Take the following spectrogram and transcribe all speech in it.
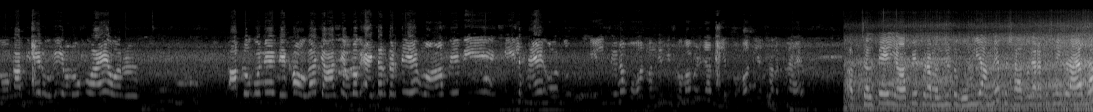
तो काफ़ी देर हो गई हम लोग को आए और आप लोगों ने देखा होगा, जहाँ से हम लोग एंटर करते हैं, वहाँ पे भी झील है और उस झील से ना बहुत मंदिर की शोभा बढ़ जाती है, बहुत ही अच्छा लगता है। अब चलते हैं यहाँ पे, पूरा मंदिर तो घूम लिया हमने, प्रसाद वगैरह कुछ नहीं चढ़ाया था।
